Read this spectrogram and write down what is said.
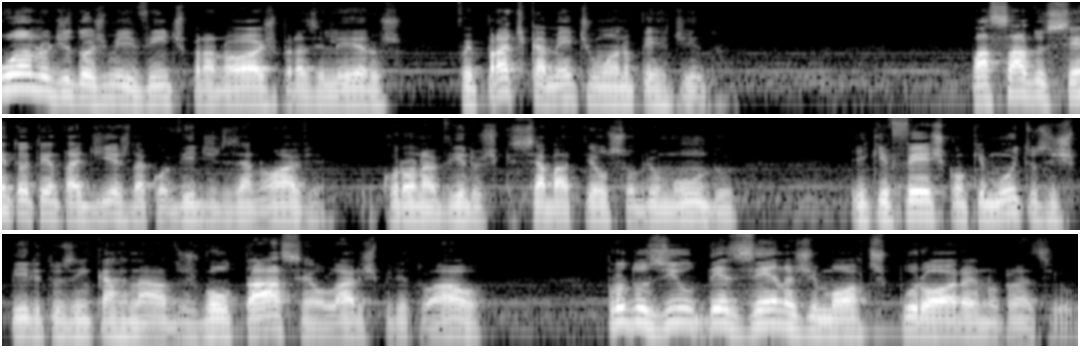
O ano de 2020 para nós, brasileiros, foi praticamente um ano perdido. Passados 180 dias da Covid-19, o coronavírus que se abateu sobre o mundo e que fez com que muitos espíritos encarnados voltassem ao lar espiritual, produziu dezenas de mortos por hora no Brasil,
